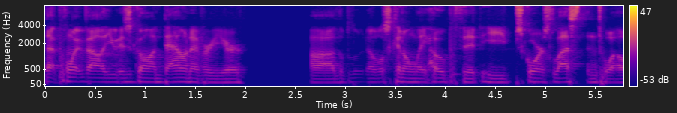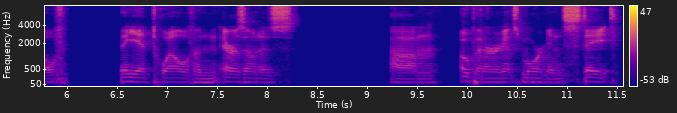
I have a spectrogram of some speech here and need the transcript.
that point value has gone down every year. Uh, the Blue Devils can only hope that he scores less than 12. I think he had 12 in Arizona's um, opener against Morgan State.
